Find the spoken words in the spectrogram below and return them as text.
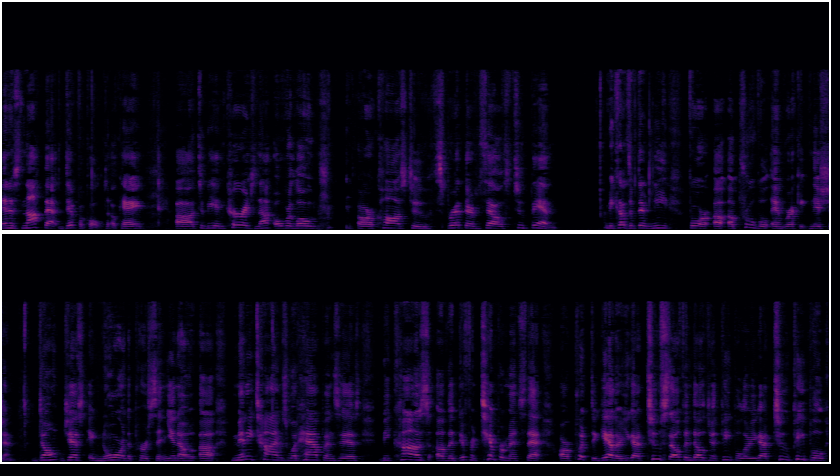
And it's not that difficult, okay? Uh, to be encouraged, not overload or cause to spread themselves too thin because of their need for uh, approval and recognition. Don't just ignore the person. You know, uh, many times what happens is because of the different temperaments that are put together, you got two self indulgent people, or you got two people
